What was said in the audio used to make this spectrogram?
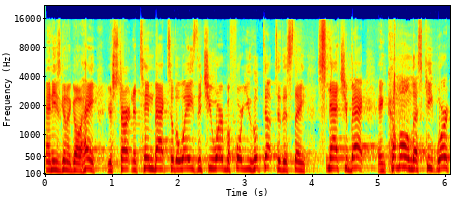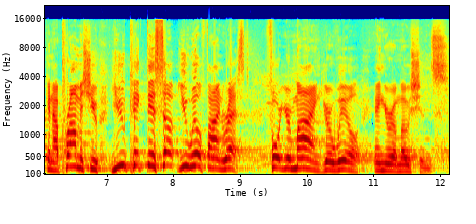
And he's gonna go, hey, you're starting to tend back to the ways that you were before you hooked up to this thing. Snatch you back and come on, let's keep working. I promise you, you pick this up, you will find rest for your mind, your will, and your emotions.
